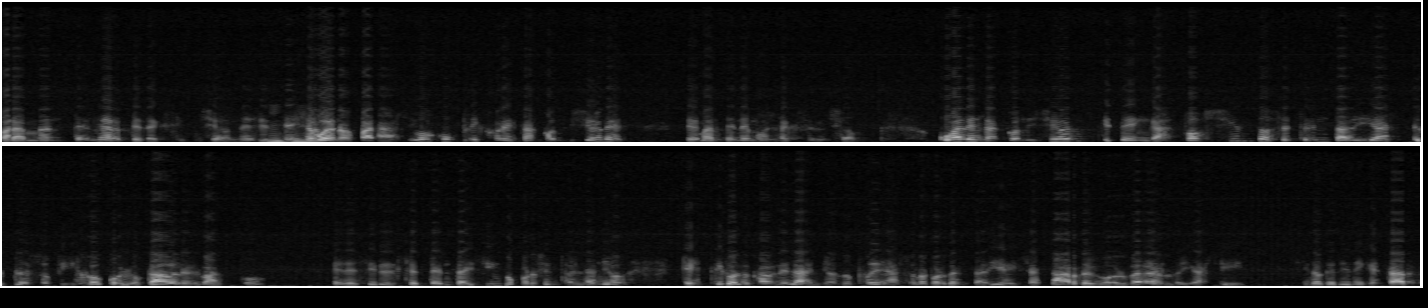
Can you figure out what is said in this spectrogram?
para mantenerte la exención. Es decir, uh -huh. te dice, bueno, para, si vos cumplís con estas condiciones, te mantenemos la exención. ¿Cuál es la condición? Que tengas 270 días el plazo fijo colocado en el banco, es decir, el 75% del año esté colocado en el año, no puedes hacerlo por 30 días y sacarlo y volverlo y así, sino que tiene que estar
